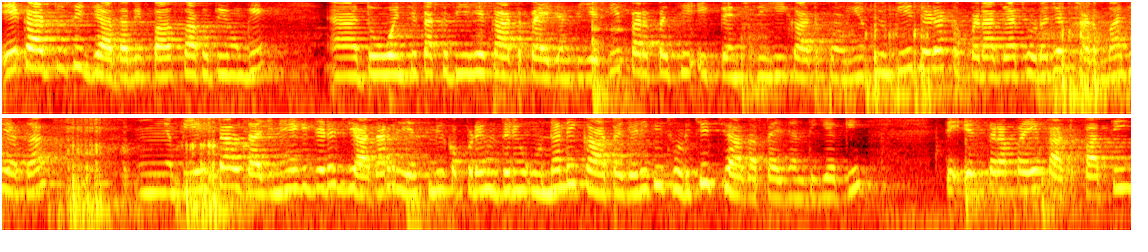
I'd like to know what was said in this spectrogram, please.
ਇਹ ਕਾਟ ਤੁਸੀਂ ਜ਼ਿਆਦਾ ਵੀ ਪਾ ਸਕਦੇ ਹੋਗੇ। 2 ਇੰਚ ਤੱਕ ਵੀ ਇਹ ਕਾਟ ਪੈ ਜਾਂਦੀ ਹੈਗੀ, ਪਰ ਆਪਾਂ ਇੱਥੇ 1 ਇੰਚ ਦੀ ਹੀ ਕਾਟ ਪਾਉਣੀ ਹੈ, ਕਿਉਂਕਿ ਇਹ ਜਿਹੜਾ ਕੱਪੜਾ ਗਿਆ ਥੋੜਾ ਜਿਹਾ ਖੜਮਾ ਜਿਹਾ ਹੈਗਾ। ਵੀ ਇਹ ਢਲਦਾ ਜਿਹਨੇ ਹੈ ਕਿ ਜਿਹੜੇ ਜ਼ਿਆਦਾ ਰੇਸ਼ਮੀ ਕੱਪੜੇ ਹੁੰਦੇ ਨੇ, ਉਹਨਾਂ ਲਈ ਕਾਟ ਹੈ ਜਿਹੜੀ ਕਿ ਥੋੜੀ ਜਿਹੀ ਜ਼ਿਆਦਾ ਪੈ ਜਾਂਦੀ ਹੈਗੀ। ਤੇ ਇਸ ਤਰ੍ਹਾਂ ਆਪਾਂ ਇਹ ਕੱਟ ਪਾਤੀ,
